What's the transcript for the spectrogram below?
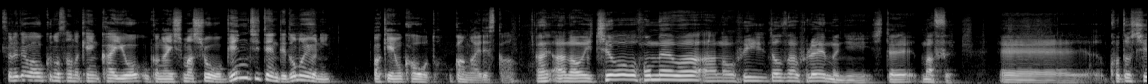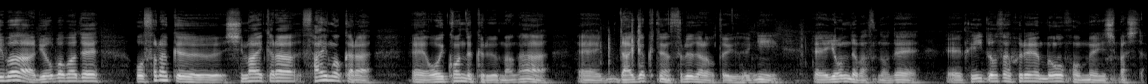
それでは奥野さんの見解をお伺いしましょう。現時点でどのように馬券を買おうとお考えですか？はいあの一応本命はあのフィード・ザ・フレームにしてます、えー、今年は両馬場でおそらくしまいから最後からえー、追い込んでくる馬が、えー、大逆転するだろうというふうに、えー、読んでますので、えー、フィード・ザ・フレイムを本命にしました。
